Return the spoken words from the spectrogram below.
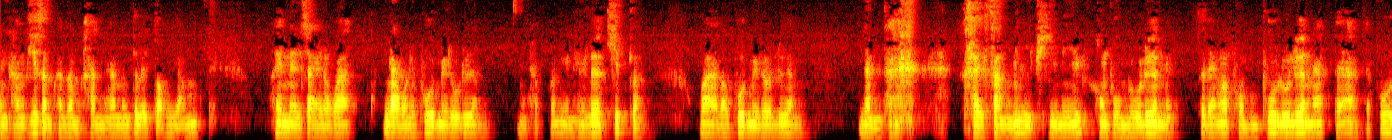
เป็นครั้งที่สำคัญสำคัญนะมันก็เลยตอกย้ำให้ในใจเราว่า เราเนี่ยพูดไม่รู้เรื่องนะครับคนอื่นให้เลิกคิดก่อน ว่าเราพูดไม่รู้เรื่อง อย่างถ้าใครฟัง EP นี้ของผมรู้เรื่องเนี่ยแสดงว่าผมพูดรู้เรื่องนะแต่อาจจะพูด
